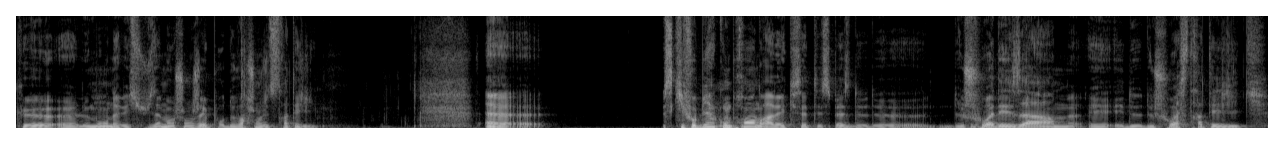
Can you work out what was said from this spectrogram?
que euh, le monde avait suffisamment changé pour devoir changer de stratégie. Euh, ce qu'il faut bien comprendre avec cette espèce de, choix des armes et, de, choix stratégiques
